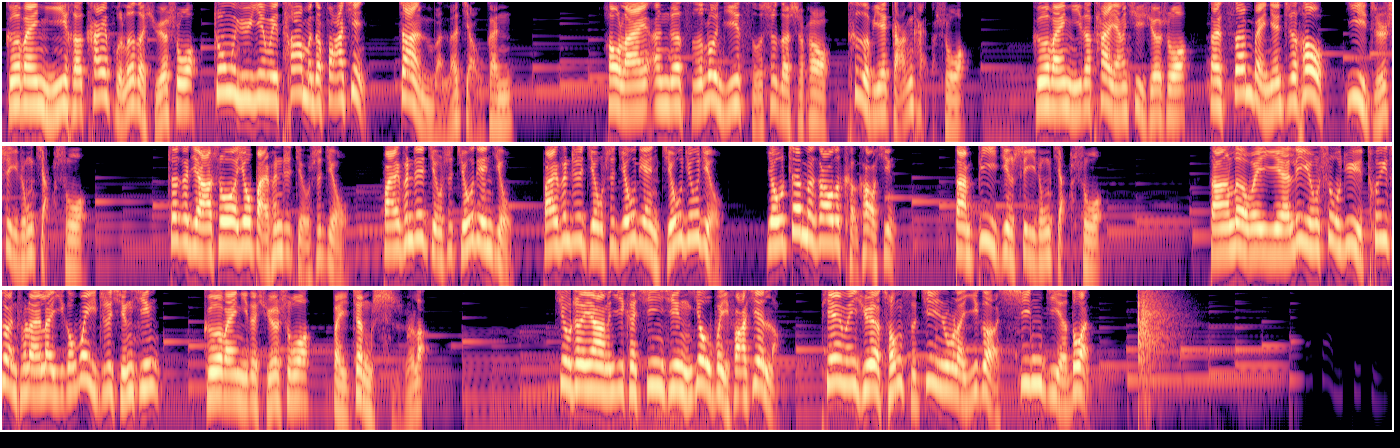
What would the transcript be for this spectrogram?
哥白尼和开普勒的学说终于因为他们的发现站稳了脚跟。后来，恩格斯论及此事的时候，特别感慨地说：“哥白尼的太阳系学说在三百年之后一直是一种假说。这个假说有百分之九十九、百分之九十九点九、百分之九十九点九九九，有这么高的可靠性，但毕竟是一种假说。当勒维耶利用数据推算出来了一个未知行星，哥白尼的学说被证实了。就这样，一颗新星又被发现了。”天文学从此进入了一个新阶段。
